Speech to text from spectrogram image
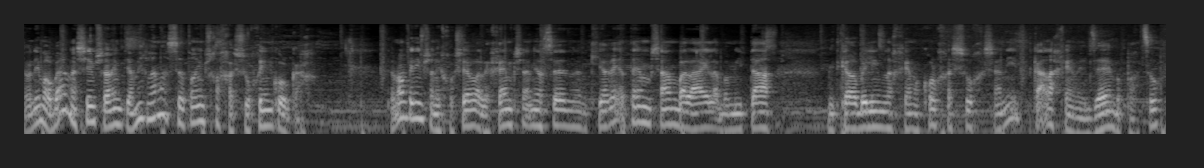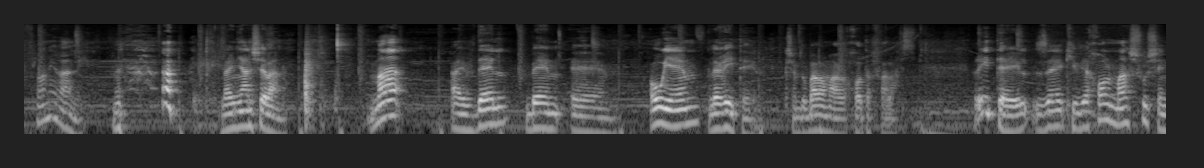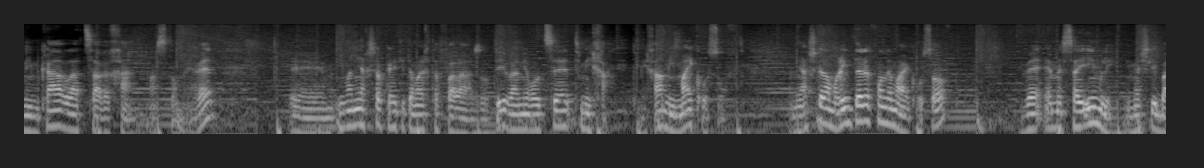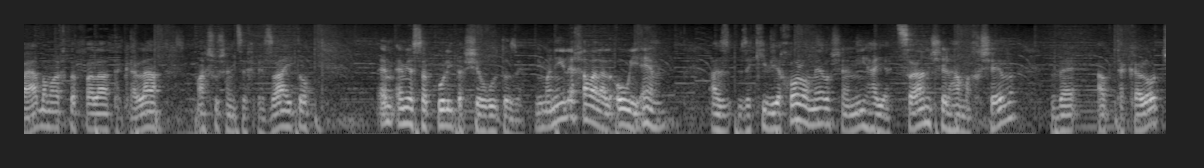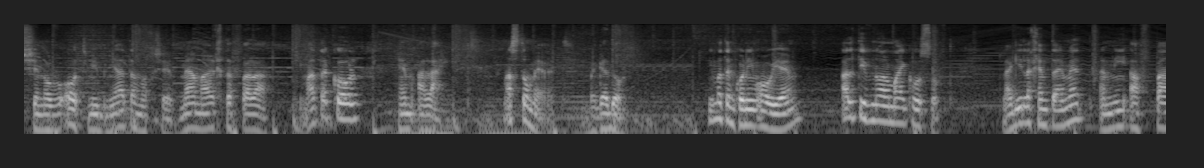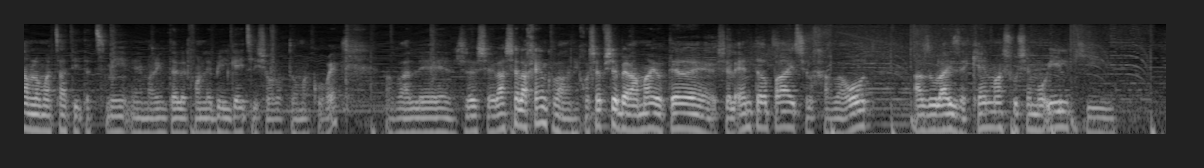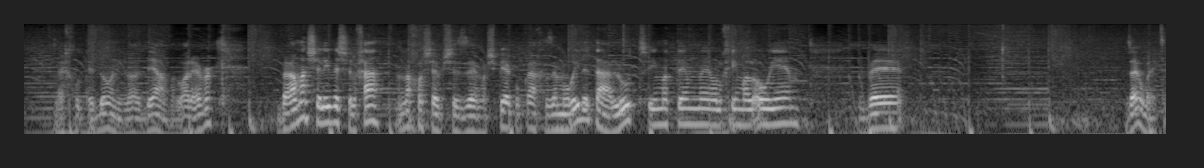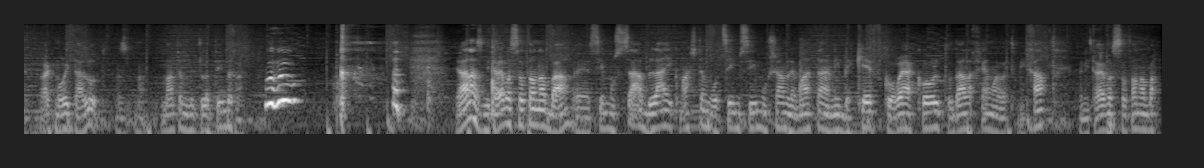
אתם יודעים, הרבה אנשים שואלים אותי, אמיר, למה הסרטונים שלך חשוכים כל כך? אתם לא מבינים שאני חושב עליכם כשאני עושה את זה? כי הרי אתם שם בלילה, במיטה, מתקרבלים לכם, הכל חשוך. שאני אתקע לכם את זה בפרצוף, לא נראה לי. לעניין שלנו. מה ההבדל בין אה, OEM לריטייל, כשמדובר במערכות הפעלה? retail זה כביכול משהו שנמכר לצרכן, מה זאת אומרת? אה, אם אני עכשיו קניתי את המערכת הפעלה הזאת ואני רוצה תמיכה, תמיכה ממייקרוסופט, אני אשכרה מרים טלפון למייקרוסופט והם מסייעים לי. אם יש לי בעיה במערכת הפעלה, תקלה, משהו שאני צריך עזרה איתו, הם, הם יספקו לי את השירות הזה. אם אני אלך אבל על OEM, אז זה כביכול אומר שאני היצרן של המחשב והתקלות שנובעות מבניית המחשב, מהמערכת הפעלה, כמעט הכל, הם עליי. מה זאת אומרת? בגדול. אם אתם קונים OEM, אל תבנו על מייקרוסופט. להגיד לכם את האמת, אני אף פעם לא מצאתי את עצמי אה, מרים טלפון לביל גייטס לשאול אותו מה קורה, אבל אה, זו שאלה שלכם כבר. אני חושב שברמה יותר אה, של enterprise, של חברות, אז אולי זה כן משהו שמועיל, כי לכו תדעו, אני לא יודע, אבל whatever. ברמה שלי ושלך, אני לא חושב שזה משפיע כל כך, זה מוריד את העלות אם אתם הולכים על OEM, ו... זהו בעצם, רק מוריד את העלות, אז מה, מה אתם מתלבטים בכלל? יאללה, אז נתראה בסרטון הבא, שימו sub, לייק, מה שאתם רוצים, שימו שם למטה, אני בכיף, קורא הכל, תודה לכם על התמיכה, ונתראה בסרטון הבא.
